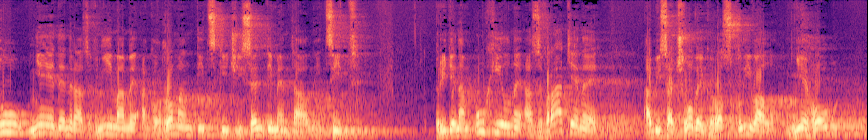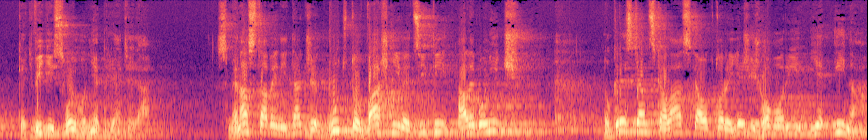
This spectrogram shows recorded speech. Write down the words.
tu nie jeden raz vnímame ako romantický či sentimentálny cit. Príde nám úchylné a zvrátené, aby sa človek rozplýval nehou, keď vidí svojho nepriateľa. Sme nastavení tak, že buď to vášnivé city, alebo nič. No kresťanská láska, o ktorej Ježiš hovorí, je iná.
